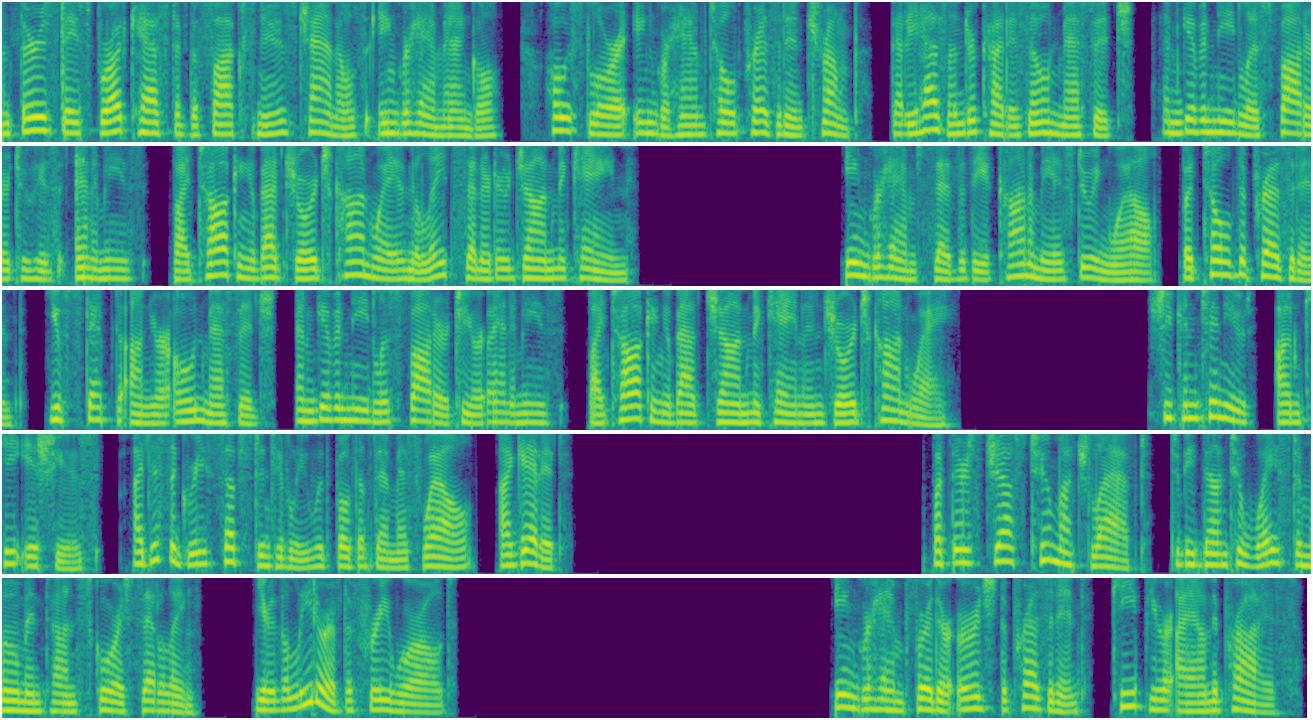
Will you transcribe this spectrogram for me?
On Thursday's broadcast of the Fox News Channel's Ingraham Angle, host Laura Ingraham told President Trump that he has undercut his own message and given needless fodder to his enemies by talking about George Conway and the late Senator John McCain. Ingraham said that the economy is doing well, but told the president, you've stepped on your own message and given needless fodder to your enemies by talking about John McCain and George Conway. She continued, on key issues, I disagree substantively with both of them as well, I get it. But there's just too much left to be done to waste a moment on score settling. You're the leader of the free world. Ingraham further urged the president, keep your eye on the prize.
